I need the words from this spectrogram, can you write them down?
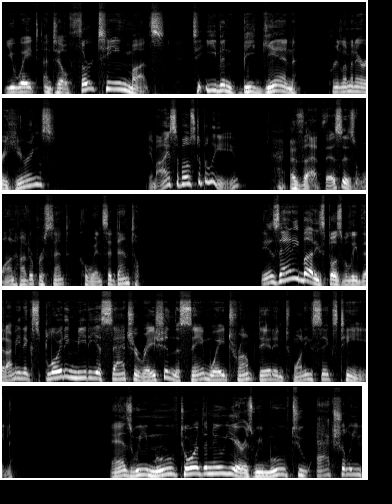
You wait until 13 months to even begin preliminary hearings? Am I supposed to believe that this is 100% coincidental? Is anybody supposed to believe that? I mean, exploiting media saturation the same way Trump did in 2016. As we move toward the new year, as we move to actually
